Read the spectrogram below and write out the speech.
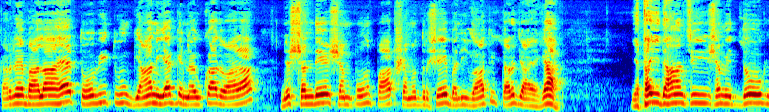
करने वाला है तो भी तू ज्ञान यज्ञ नौका द्वारा निस्संदेह संपूर्ण पाप समुद्र से बली भांति तर जाएगा। यथैधांसी समिद्धोग्न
